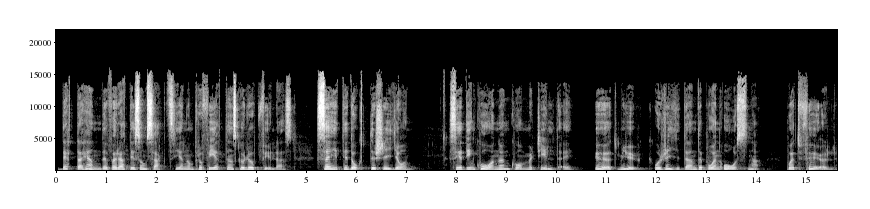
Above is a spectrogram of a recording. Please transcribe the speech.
Detta hände för att det som sagts genom profeten skulle uppfyllas. Säg till doktor Sion, se din konung kommer till dig, ödmjuk och ridande på en åsna, på ett föl,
